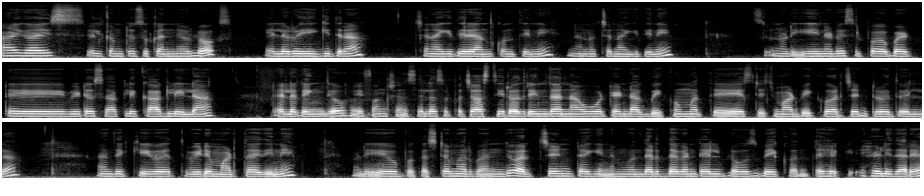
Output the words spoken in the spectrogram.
Hi guys welcome to Sukanya vlogs ಎಲ್ಲರೂ ಹೇಗಿದ್ದೀರಾ? ಚೆನ್ನಾಗಿದ್ದೀರಾ ಅಂದ್ಕೊತೀನಿ. ನಾನು ಚೆನ್ನಾಗಿದ್ದೀನಿ. ಸೊ ನೋಡಿ, ಈ ನಡುವೆ ಸ್ವಲ್ಪ ಬಟ್ಟೆ ವೀಡಿಯೋಸ್ ಹಾಕ್ಲಿಕ್ಕಾಗಲಿಲ್ಲ ಟೈಲರಿಂಗ್ದು ಈ ಫಂಕ್ಷನ್ಸ್ ಎಲ್ಲ ಸ್ವಲ್ಪ ಜಾಸ್ತಿ ಇರೋದ್ರಿಂದ ನಾವು ಅಟೆಂಡ್ ಆಗಬೇಕು, ಮತ್ತು ಸ್ಟಿಚ್ ಮಾಡಬೇಕು ಅರ್ಜೆಂಟ್ ಇರೋದು ಎಲ್ಲ. ಅದಕ್ಕೆ ಇವತ್ತು ವೀಡಿಯೋ ಮಾಡ್ತಾಯಿದ್ದೀನಿ ನೋಡಿ, ಒಬ್ಬ ಕಸ್ಟಮರ್ ಬಂದು ಅರ್ಜೆಂಟಾಗಿ ನಮಗೊಂದು ಅರ್ಧ ಗಂಟೆಯಲ್ಲಿ ಬ್ಲೌಸ್ ಬೇಕು ಅಂತ ಹೇಳಿದ್ದಾರೆ.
